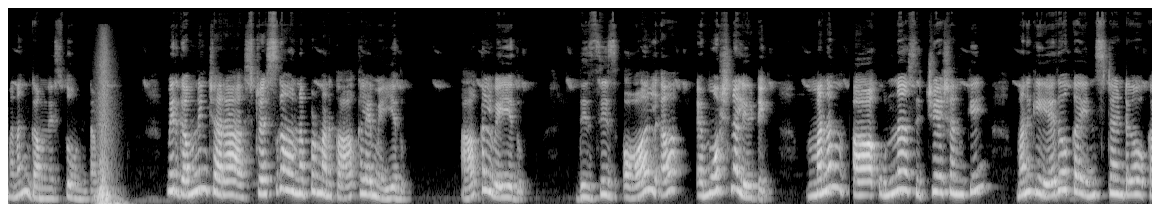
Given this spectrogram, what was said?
మనం గమనిస్తూ ఉంటాం. మీరు గమనించారా? స్ట్రెస్గా ఉన్నప్పుడు మనకు ఆకలేం వేయదు ఆకలి వేయదు. This is all a emotional eating. మనం ఆ ఉన్న సిచ్యుయేషన్కి మనకి ఏదో ఒక ఇన్స్టెంట్గా ఒక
